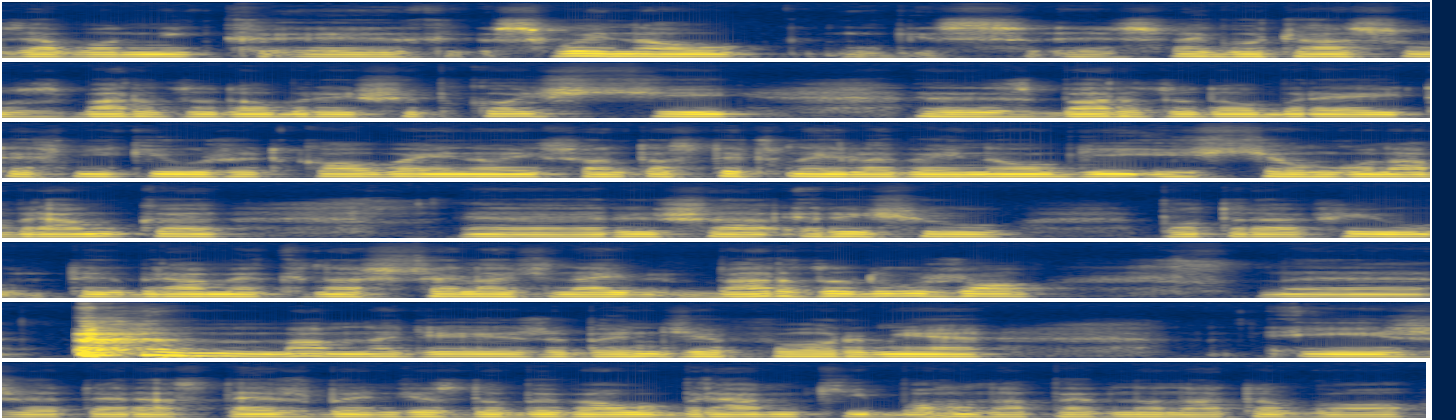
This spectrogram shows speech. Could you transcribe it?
zawodnik e, słynął swego czasu z bardzo dobrej szybkości, e, z bardzo dobrej techniki użytkowej, no i z fantastycznej lewej nogi i ściągu na bramkę. Rysza, Rysiu potrafił tych bramek naszczelać naj, bardzo dużo. Mam nadzieję, że będzie w formie i że teraz też będzie zdobywał bramki, bo na pewno na to go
